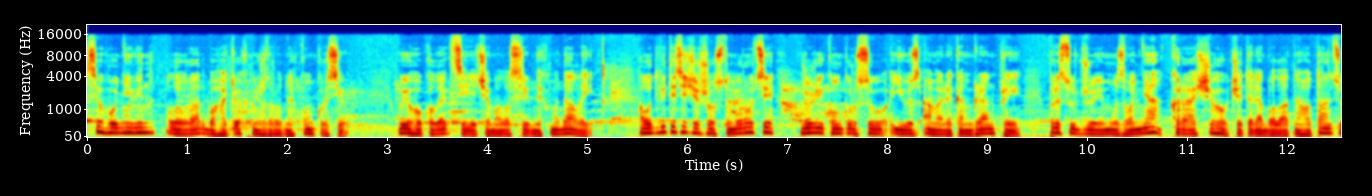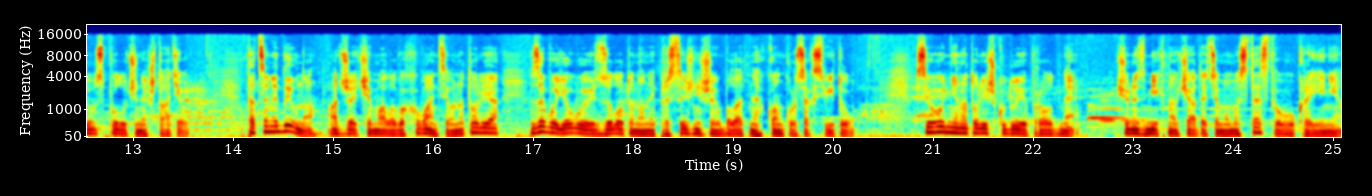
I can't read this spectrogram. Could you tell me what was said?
Сьогодні він лауреат багатьох міжнародних конкурсів. У його колекції є чимало срібних медалей. А у 2006 році журі конкурсу Youth American Grand Prix присуджує йому звання кращого вчителя балетного танцю Сполучених Штатів. Та це не дивно, адже чимало вихованців Анатолія завойовують золото на найпрестижніших балетних конкурсах світу. Сьогодні Анатолій шкодує про одне, що не зміг навчати цьому мистецтву в Україні.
